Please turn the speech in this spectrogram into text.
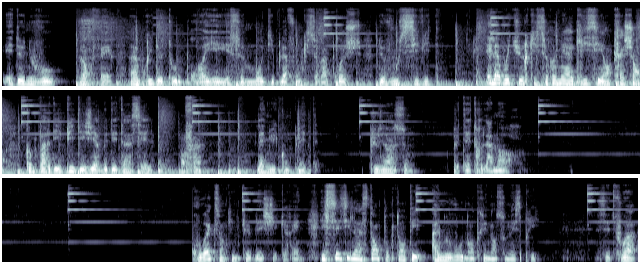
et de nouveau, l'enfer, un bruit de tôle broyée et ce maudit plafond qui se rapproche de vous si vite. Et la voiture qui se remet à glisser en crachant comme par dépit des gerbes d'étincelles. Enfin, la nuit complète. Plus un son, peut-être la mort. Rouac sentit une faiblesse chez Karen. Il saisit l'instant pour tenter à nouveau d'entrer dans son esprit. Cette fois,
